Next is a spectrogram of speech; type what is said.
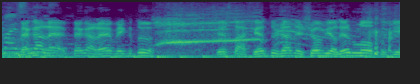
Vai, Pega leve, pega leve, vem que tu. Sexta-feira tu já deixou um violeiro louco aqui.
